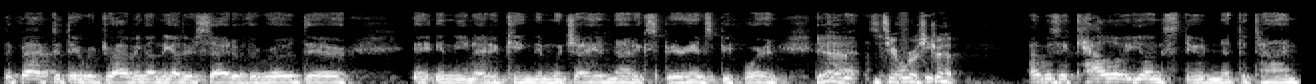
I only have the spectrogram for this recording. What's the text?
the fact that they were driving on the other side of the road there in the United Kingdom, which I had not experienced before. And yeah, again, it's your first trip I was a callow young student at the time.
